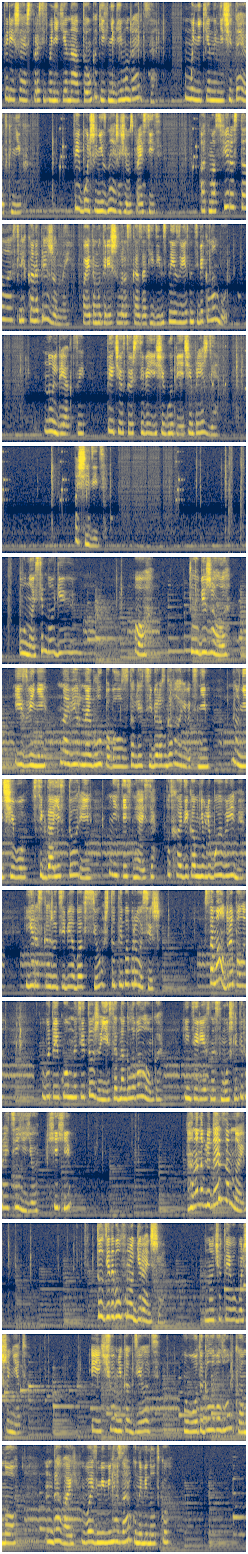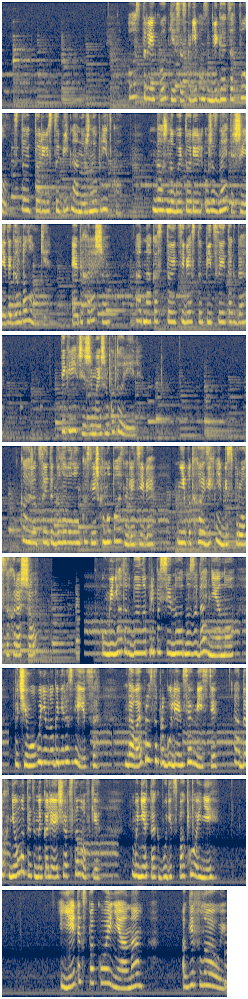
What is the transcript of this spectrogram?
Ты решаешь спросить манекена о том, какие книги ему нравятся. Манекены не читают книг. Ты больше не знаешь, о чем спросить. Атмосфера стала слегка напряженной, поэтому ты решила рассказать единственный известный тебе каламбур. Нуль реакции. Ты чувствуешь себя еще глупее, чем прежде. Пощадить. Уносим ноги. О, ты убежала. Извини, наверное, глупо было заставлять себя разговаривать с ним. Но ничего, всегда есть Ториэль. Не стесняйся, подходи ко мне в любое время. Я расскажу тебе обо всем, что ты попросишь. Сама удрыпала. В этой комнате тоже есть одна головоломка. Интересно, сможешь ли ты пройти ее? Хи-хи. Она наблюдает за мной? Тут где-то был Фрогги раньше. Но что-то его больше нет. И что мне как делать? Вот и головоломка, но... Давай, возьми меня за руку на минутку. Острые копья со скрипом задвигаются в пол, стоит Ториль ступить на нужную плитку. Должно быть, Ториль уже знает решение этой головоломки. Это хорошо. Однако стоит тебе ступиться и тогда... Ты крепче сжимаешь руку Ториэль. Кажется, эта головоломка слишком опасна для тебя. Не подходи к ней без спроса, хорошо? У меня тут было припасено одно задание, но... Почему бы немного не развеяться? Давай просто прогуляемся вместе. Отдохнем от этой накаляющей обстановки. Мне так будет спокойней. Ей так спокойнее, а нам... А где Флауи?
